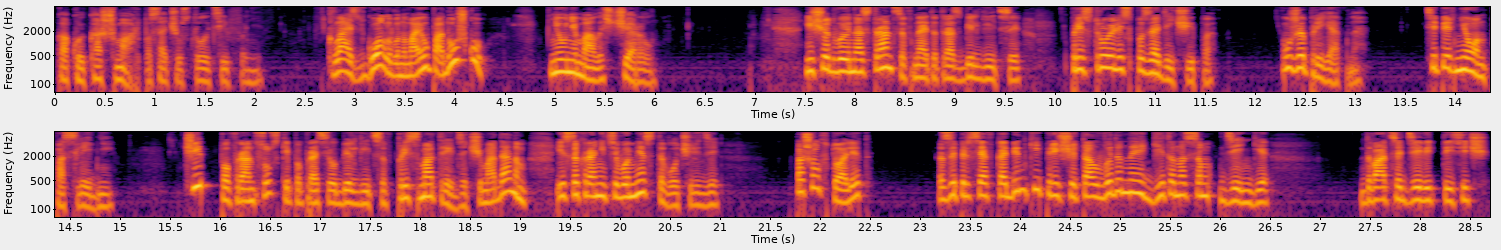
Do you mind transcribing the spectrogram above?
Какой кошмар, посочувствовала Тиффани. Класть голову на мою подушку? Не унималась Черл. Еще двое иностранцев, на этот раз бельгийцы, пристроились позади Чипа. Уже приятно. Теперь не он последний. Чип по-французски попросил бельгийцев присмотреть за чемоданом и сохранить его место в очереди. Пошел в туалет, заперся в кабинке и пересчитал выданные Гиттоносом деньги. 29 тысяч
